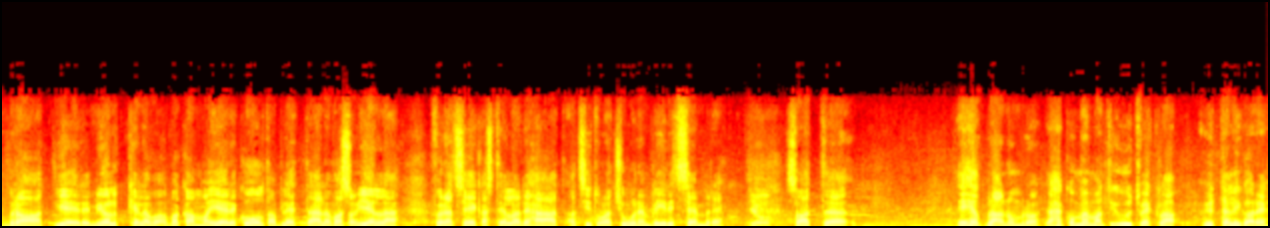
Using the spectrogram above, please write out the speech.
bra att ge det, mjölk eller vad, vad kan man ge det, koltabletter eller vad som gäller för att säkerställa det här att, att situationen blir lite sämre. Jo. Så att eh, det är helt bra nummer. Det här kommer man till utveckla ytterligare.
